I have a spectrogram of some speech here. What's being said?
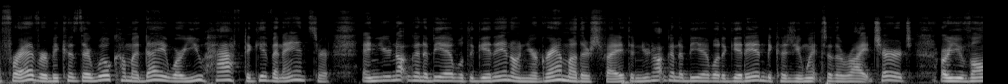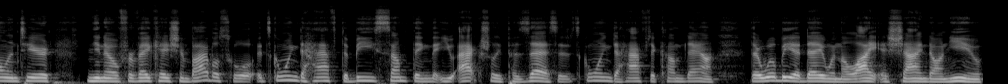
forever because there will come a day where you have to give an answer and you're not going to be able to get in on your grandmother's faith and you're not going to be able to get in because you went to the right church or you volunteered, you know, for vacation Bible school. It's going to have to be something that you actually possess. It's going to have to come down. There will be a day when the light is shined on you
